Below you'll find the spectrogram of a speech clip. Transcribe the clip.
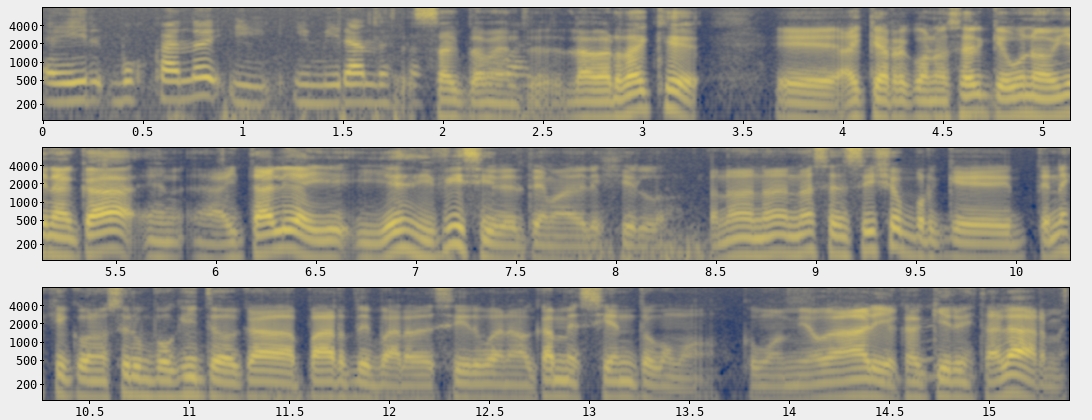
e ir buscando y, y mirando estos Exactamente. La verdad que eh, hay que reconocer que uno viene acá en- a Italia y, y es difícil el tema de elegirlo. No, no, no es sencillo porque tenés que conocer un poquito de cada parte para decir, bueno, acá me siento como, como en mi hogar y acá quiero instalarme.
